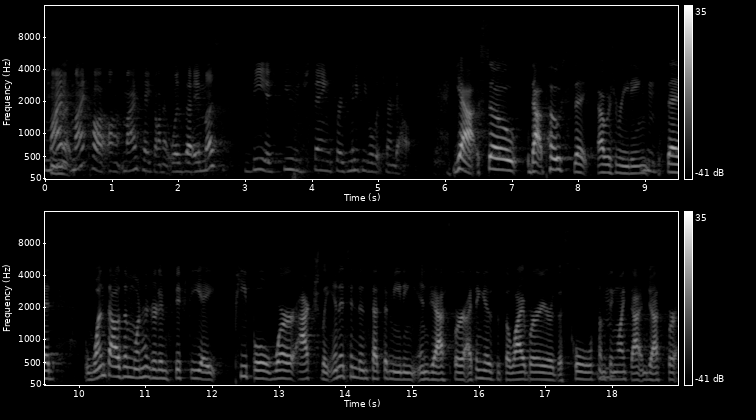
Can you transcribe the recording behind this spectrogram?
too My much my caught on my take on it was that it must be a huge thing for as many people that turned out. Yeah, so that post that I was reading Mm-hmm. said 1,158 people were actually in attendance at the meeting in Jasper. I think it was at the library or the school, Mm-hmm. something like that in Jasper.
